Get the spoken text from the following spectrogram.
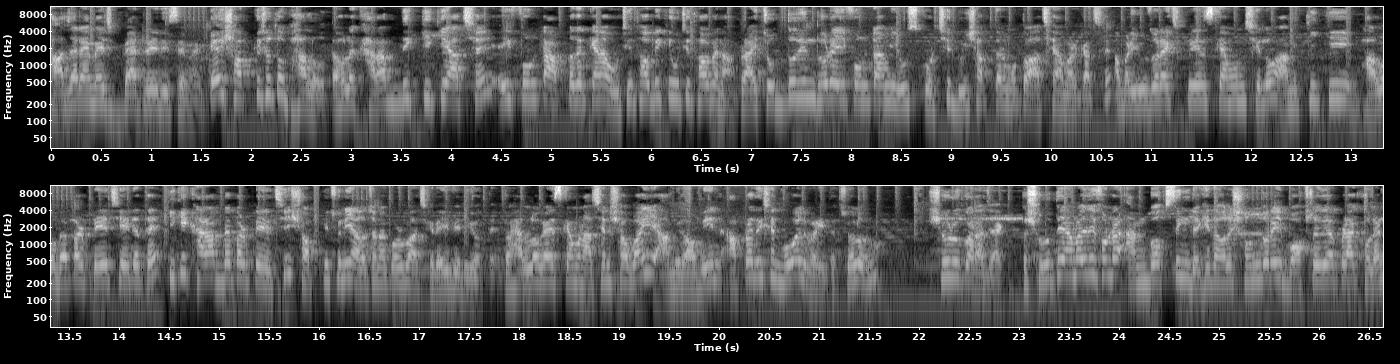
হাজার এমএচ ব্যাটারি দিছে ভাই। এই সব কিছু তো ভালো, তাহলে খারাপ দিক কি কি আছে? এই ফোনটা আপনাদের কেনা উচিত হবে কি উচিত হবে না? প্রায় চোদ্দ দিন ধরে এই ফোনটা আমি ইউজ করছি, দুই সপ্তাহের মতো আছে আমার কাছে। আমার ইউজার এক্সপিরিয়েন্স কেমন ছিল? আমি কি কি ভালো ব্যাপার পেয়েছি এটাতে? কি কি খারাপ ব্যাপার পেয়েছি? সবকিছু নিয়ে আলোচনা করব আজকের এই ভিডিওতে তো। হ্যালো গাইস কেমন আছেন সবাই? আমি রবিন, আপনারা দেখছেন মোবাইল বাড়িতে। চলুন শুরু করা যাক। তো শুরুতে আমরা যদি ফোনটার আনবক্সিং দেখি, তাহলে সুন্দর এই বক্সটা যদি আপনারা খোলেন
